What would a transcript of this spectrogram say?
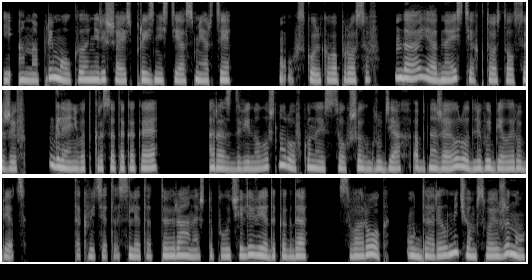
И она примолкла, не решаясь произнести о смерти. Ух, сколько вопросов. Да, я одна из тех, кто остался жив. Глянь, вот красота какая. Раздвинула шнуровку на иссохших грудях, обнажая уродливый белый рубец. Так ведь это след от той раны, что получили веды, когда Сварог ударил мечом свою жену.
